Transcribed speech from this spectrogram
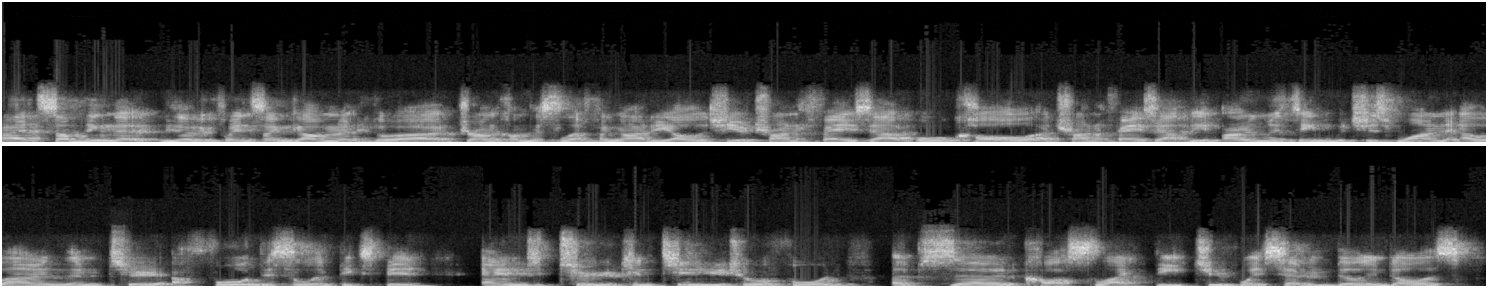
uh, it's something that you know the Queensland government, who are drunk on this left wing ideology of trying to phase out all coal, are trying to phase out the only thing which is one allowing them to afford this Olympics bid and to continue to afford absurd costs like the 2.7 billion dollars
